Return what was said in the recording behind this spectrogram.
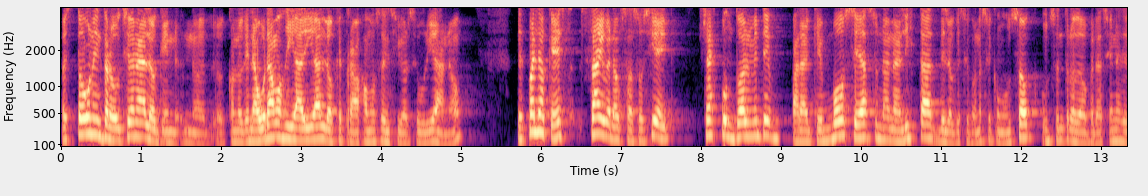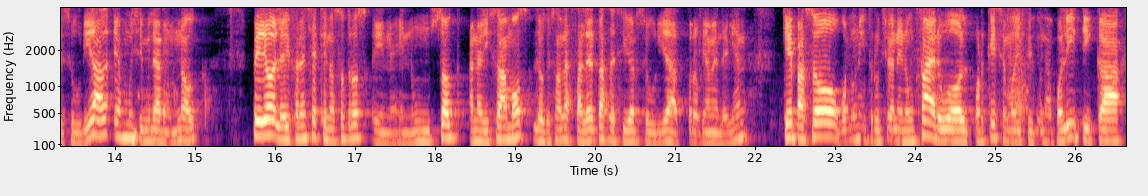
Es toda una introducción a lo que, con lo que elaboramos día a día los que trabajamos en ciberseguridad, ¿no? Después lo que es CyberOps Associate, ya es puntualmente para que vos seas un analista de lo que se conoce como un SOC, un centro de operaciones de seguridad. Es muy similar a un NOC, pero la diferencia es que nosotros en, un SOC analizamos lo que son las alertas de ciberseguridad propiamente, ¿bien? ¿Qué pasó con una instrucción en un firewall? ¿Por qué se modificó una política?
